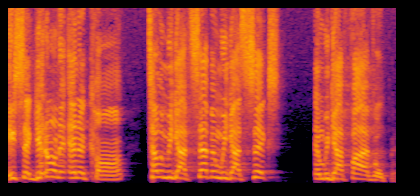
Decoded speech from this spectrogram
He said, Get on the intercom, tell them we got seven, we got six, and we got five open.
